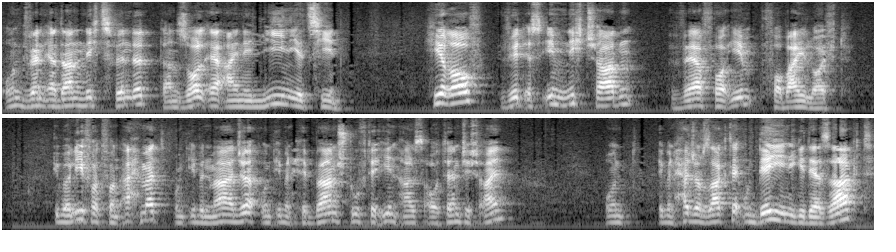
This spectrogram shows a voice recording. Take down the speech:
Und wenn er dann nichts findet, dann soll er eine Linie ziehen. Hierauf wird es ihm nicht schaden, wer vor ihm vorbeiläuft. Überliefert von Ahmed und Ibn Majah und Ibn Hibban stufte ihn als authentisch ein. Und Ibn Hajar sagte, und derjenige, der sagt,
